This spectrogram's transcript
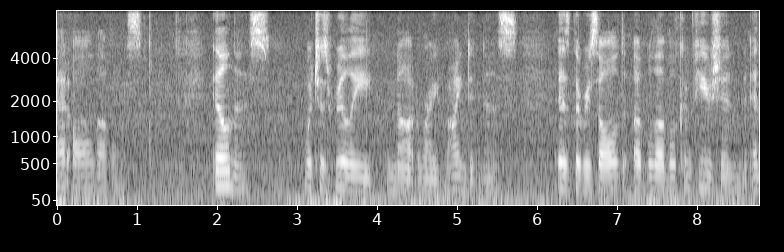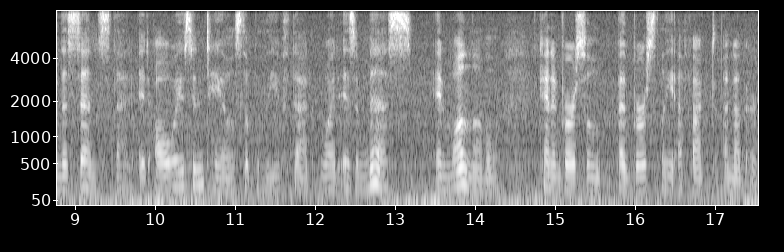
at all levels. Illness, which is really not right mindedness, is the result of level confusion in the sense that it always entails the belief that what is amiss in one level can adversely affect another.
